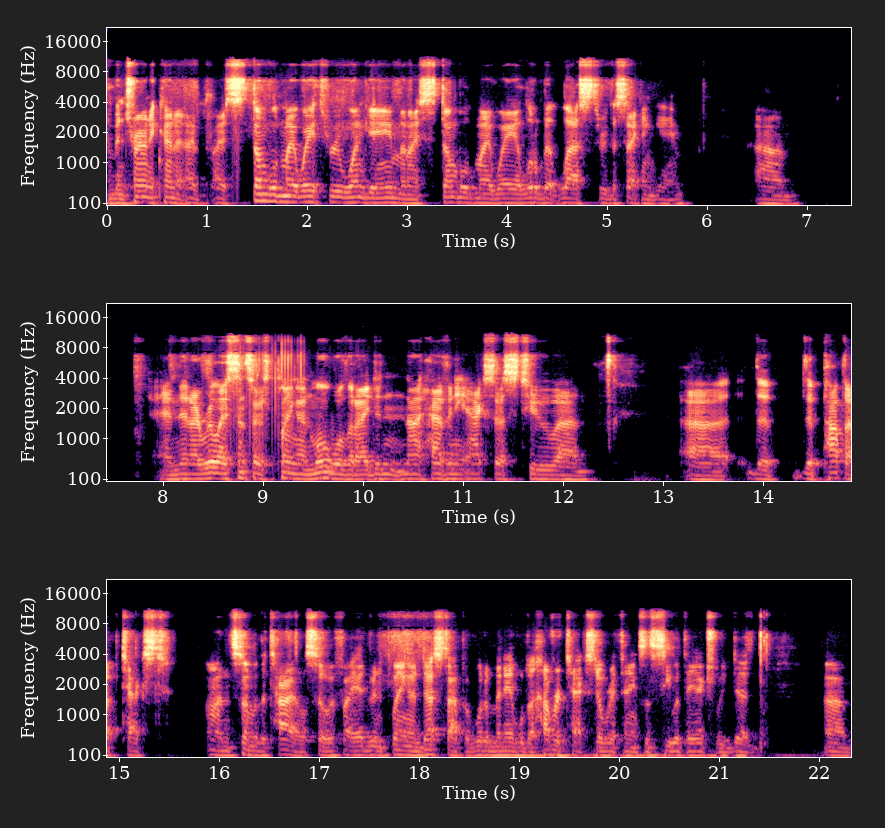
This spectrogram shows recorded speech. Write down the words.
I've been trying to kind of, I stumbled my way through one game, and I stumbled my way a little bit less through the second game. Um, and then I realized since I was playing on mobile that I didn't not have any access to um, uh, the the pop-up text on some of the tiles. So if I had been playing on desktop, I would have been able to hover text over things and see what they actually did. Um,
